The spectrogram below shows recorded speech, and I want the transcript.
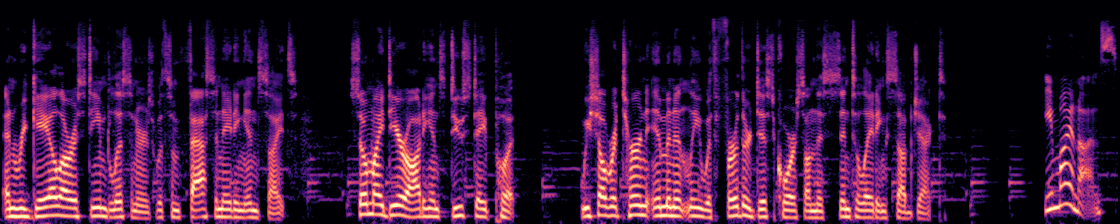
and regale our esteemed listeners with some fascinating insights. So, my dear audience, do stay put. We shall return imminently with further discourse on this scintillating subject. Imanans.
